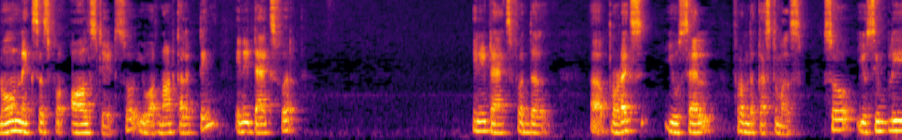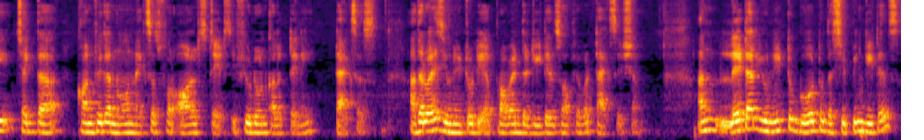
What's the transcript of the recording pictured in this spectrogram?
no nexus for all states. So you are not collecting any tax for any tax for the uh, products you sell from the customers. So you simply check the configure no nexus for all states if you don't collect any taxes. Otherwise you need to provide the details of your taxation. And later you need to go to the shipping details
